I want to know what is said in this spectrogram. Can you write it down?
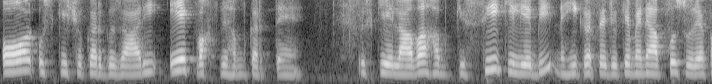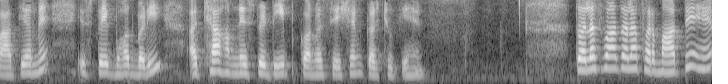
اور اس کی شکر گزاری ایک وقت میں ہم کرتے ہیں۔ اس کے علاوہ ہم کسی کے لیے بھی نہیں کرتے، جو کہ میں نے آپ کو سورہ فاتحہ میں اس پہ ایک بہت بڑی اچھا ہم نے اس پہ ڈیپ کانورسیشن کر چکے ہیں۔ تو اللہ سبحانہ تعالیٰ فرماتے ہیں،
